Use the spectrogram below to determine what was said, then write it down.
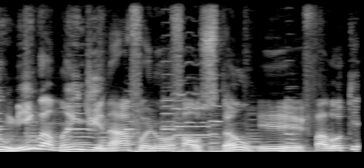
Domingo a mãe de Iná foi no Faustão e falou que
